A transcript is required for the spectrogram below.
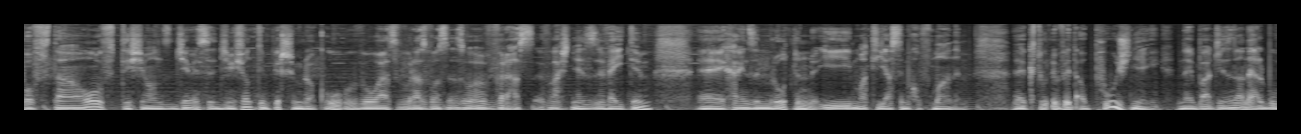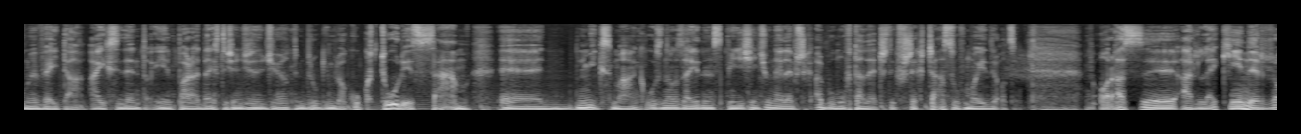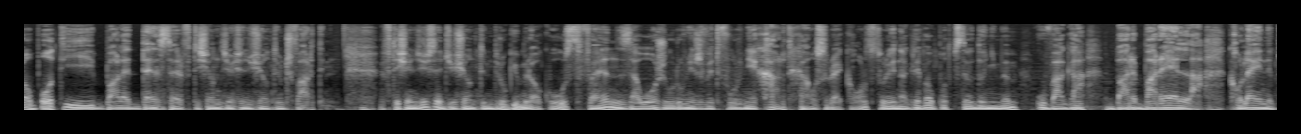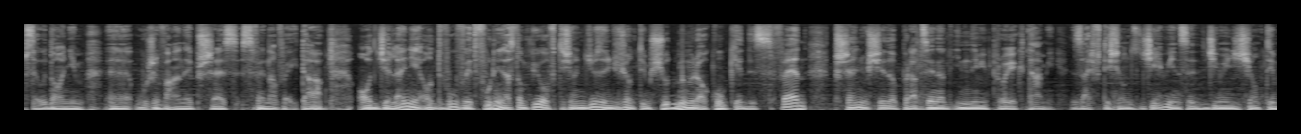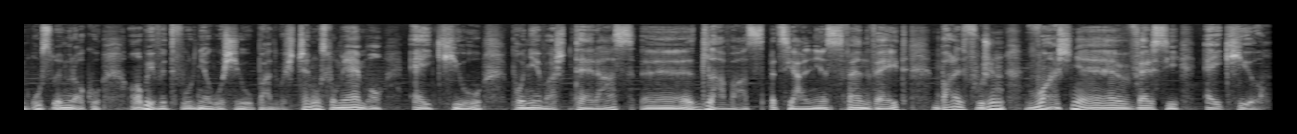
Powstał w 1991 roku wraz, wraz, wraz właśnie z Wejtym, e, Heinzem Rutem i Matthiasem Hoffmanem, e, który wydał później najbardziej znane albumy Wejta, Accident in Paradise w 1992 roku, który sam e, Mixmag uznał za jeden z 50 najlepszych albumów tanecznych wszechczasów, moi drodzy. Oraz e, Arlekin, Robot i Ballet Dancer w 1994. W 1992 roku Sven założył również wytwórnię Hard House Records, której nagrywał pod pseudonimem, uwaga, Barbarella, kolejny pseudonim e, używany przez Svena Wejta. Oddzielenie od dwóch wytwórni nastąpiło w 1997 roku, kiedy Sven przeniósł się do pracy nad innymi projektami, zaś w 1998 roku obie wytwórnie ogłosiły upadłość. Czemu wspomniałem o AQ? Ponieważ teraz e, dla Was specjalnie Sven Wade Ballet Fusion właśnie w wersji AQ.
